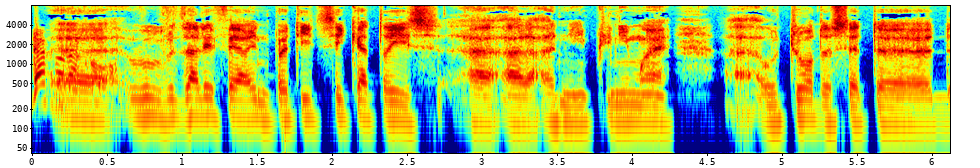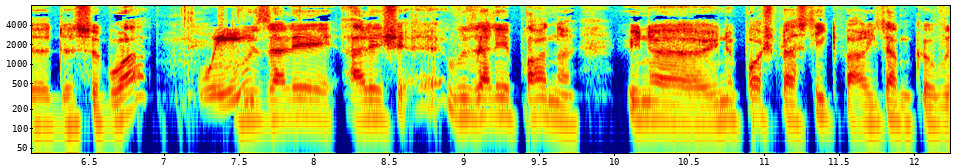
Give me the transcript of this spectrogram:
D'accord, Euh, vous, vous allez faire une petite cicatrice, à, à- à ni plus ni moins, autour de cette euh, de, de ce bois. Oui. Vous allez aller, ch- vous allez prendre une euh, une poche plastique, par exemple, que vous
